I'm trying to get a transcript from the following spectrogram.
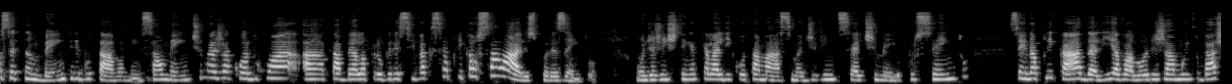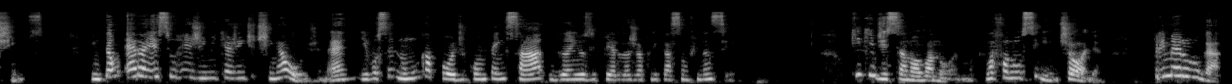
Você também tributava mensalmente, mas de acordo com a, a tabela progressiva que se aplica aos salários, por exemplo, onde a gente tem aquela alíquota máxima de 27,5%, sendo aplicada ali a valores já muito baixinhos. Então, era esse o regime que a gente tinha hoje, né? E você nunca pôde compensar ganhos e perdas de aplicação financeira. O que, que disse a nova norma? Ela falou o seguinte: olha, primeiro lugar,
